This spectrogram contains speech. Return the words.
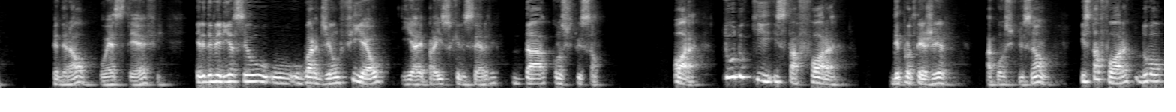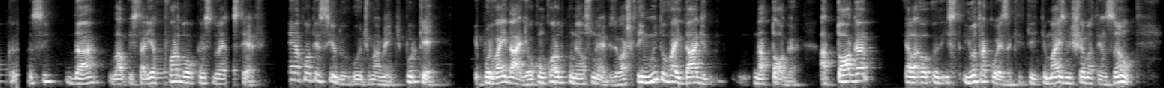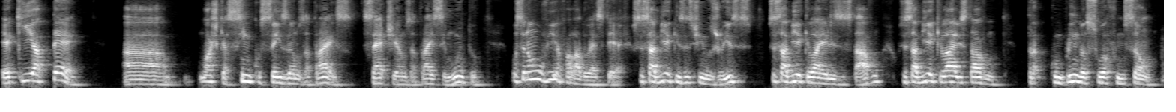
Federal, o STF, ele deveria ser o, o, o guardião fiel, e é para isso que ele serve, da Constituição. Ora, tudo que está fora de proteger a Constituição está fora do alcance da estaria fora do alcance do STF. Tem acontecido ultimamente. Por quê? E por vaidade. Eu concordo com o Nelson Neves. Eu acho que tem muito vaidade na toga. A toga ela, e outra coisa que, que mais me chama a atenção é que até a, acho que há cinco, seis anos atrás, sete anos atrás, se muito, você não ouvia falar do STF. Você sabia que existiam os juízes, você sabia que lá eles estavam, você sabia que lá eles estavam cumprindo a sua função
